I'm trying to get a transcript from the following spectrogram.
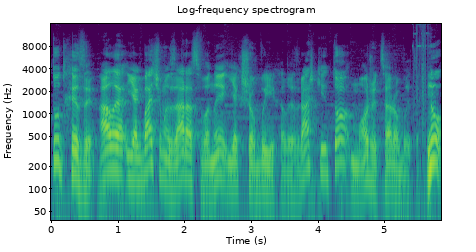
Тут хизи, але як бачимо, зараз вони, якщо виїхали з Рашки, то можуть це робити. Ну,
